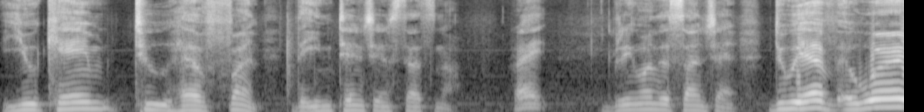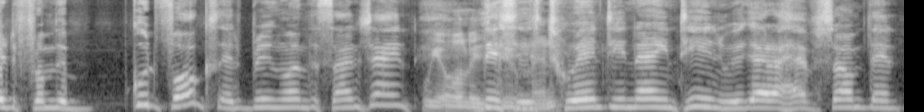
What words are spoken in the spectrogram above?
You came to have fun. The intention starts now, right? Bring on the sunshine. Do we have a word from the good folks at Bring On the Sunshine? We always This do, is man. 2019. We gotta have something.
